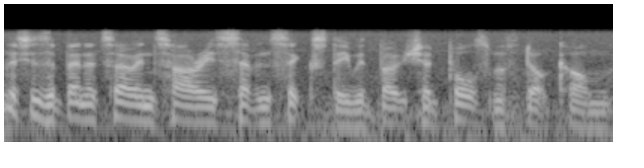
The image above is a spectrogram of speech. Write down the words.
This is a Beneteau Intari 760 with boatshedportsmouth.com.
